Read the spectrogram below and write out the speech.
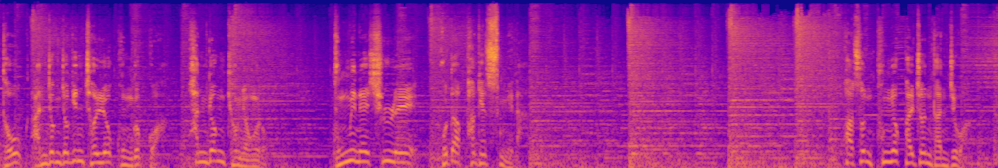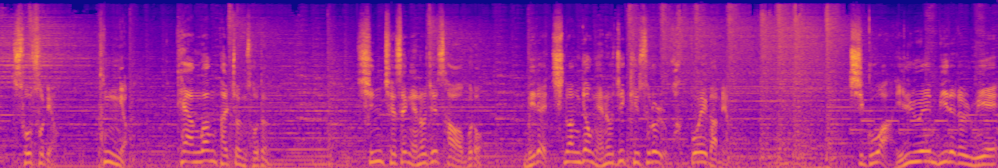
더욱 안정적인 전력 공급과 환경 경영으로 국민의 신뢰에 보답하겠습니다. 화순 풍력 발전 단지와 소수력, 풍력, 태양광 발전소 등 신재생 에너지 사업으로 미래 친환경 에너지 기술을 확보해 가며 지구와 인류의 미래를 위해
